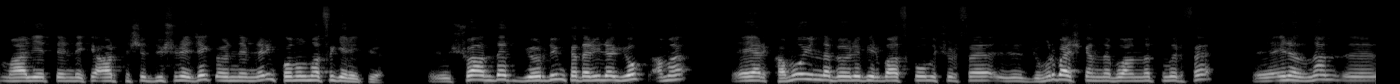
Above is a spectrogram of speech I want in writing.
maliyetlerindeki artışı düşürecek önlemlerin konulması gerekiyor. E, şu anda gördüğüm kadarıyla yok ama eğer kamuoyunda böyle bir baskı oluşursa, e, Cumhurbaşkanı'na bu anlatılırsa e, en azından e,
